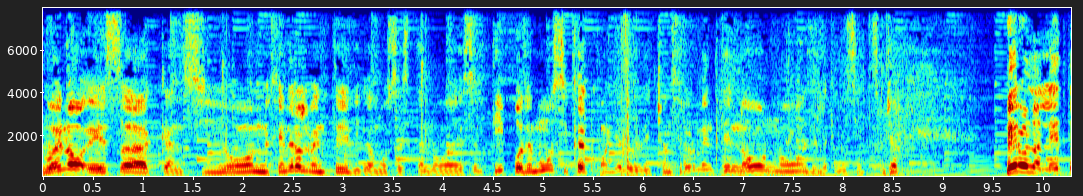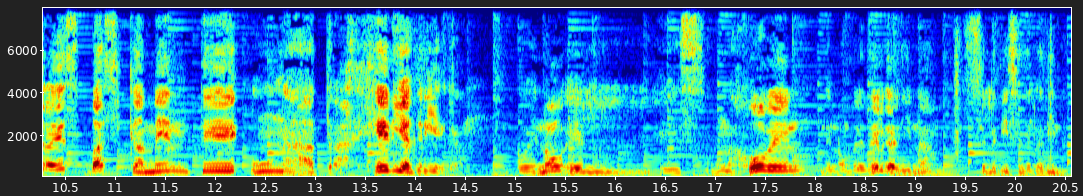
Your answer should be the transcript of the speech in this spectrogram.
Bueno, esa canción generalmente, digamos, esta no es el tipo de música, como ya lo he dicho anteriormente, no, no es de la que me siento escuchar. Pero la letra es básicamente una tragedia griega. Bueno, él es una joven de nombre Delgadina, se le dice Delgadina,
